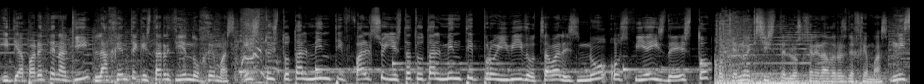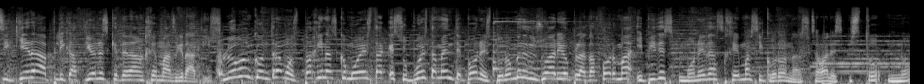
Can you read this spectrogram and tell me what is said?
Y te aparecen aquí la gente que está recibiendo gemas. Esto es totalmente falso y está totalmente prohibido, chavales. No os fiéis de esto porque no existen los generadores de gemas. Ni siquiera aplicaciones que te dan gemas gratis. Luego encontramos páginas como esta que supuestamente pones tu nombre de usuario, plataforma y pides monedas, gemas y coronas. Chavales, esto no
